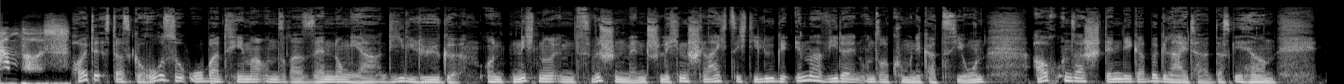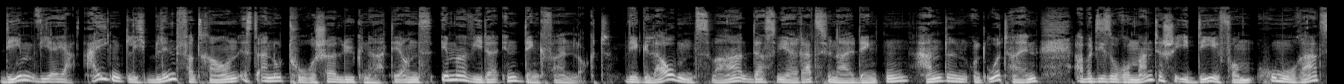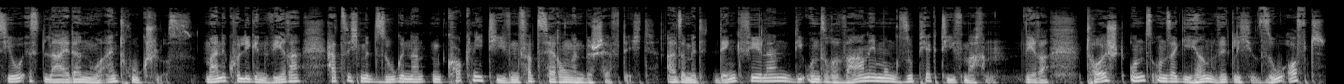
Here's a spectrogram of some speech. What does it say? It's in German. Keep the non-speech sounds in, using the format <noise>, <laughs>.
Campus. Heute ist das große Oberthema unserer Sendung ja die Lüge. Und nicht nur im Zwischenmenschlichen schleicht sich die Lüge immer wieder in unsere Kommunikation, auch unser ständiger Begleiter, das Gehirn. Dem wir ja eigentlich blind vertrauen, ist ein notorischer Lügner, der uns immer wieder in Denkfallen lockt. Wir glauben zwar, dass wir rational denken, handeln und urteilen, aber diese romantische Idee vom Homo ratio ist leider nur ein Trugschluss. Meine Kollegin Vera hat sich mit sogenannten kognitiven Verzerrungen beschäftigt, also mit Denkfehlern, die unsere Wahrnehmung subjektiv machen. Vera, täuscht uns unser Gehirn wirklich so oft?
